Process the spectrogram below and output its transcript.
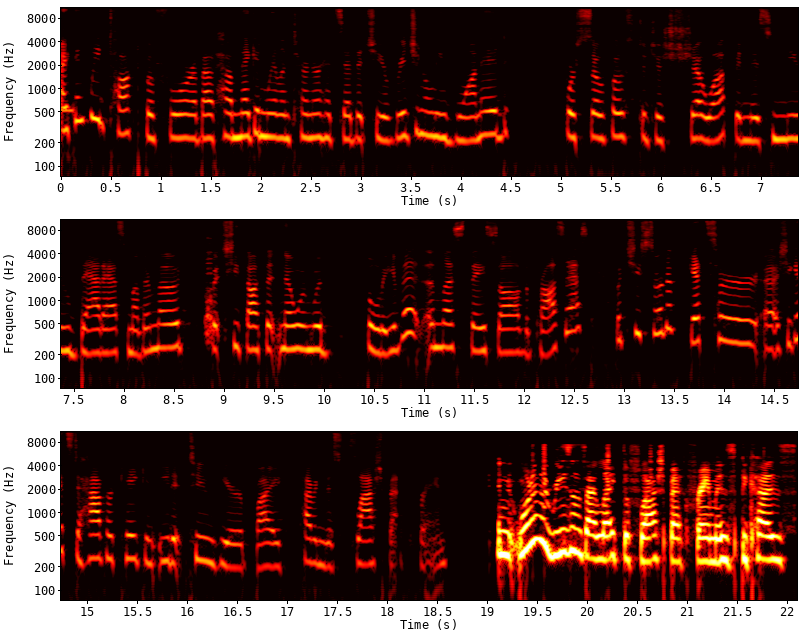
I think we'd talked before about how Megan Whalen Turner had said that she originally wanted for Sophos to just show up in this new badass mother mode, but she thought that no one would believe it unless they saw the process. But she sort of gets her, uh, she gets to have her cake and eat it too here by having this flashback frame. And one of the reasons I like the flashback frame is because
